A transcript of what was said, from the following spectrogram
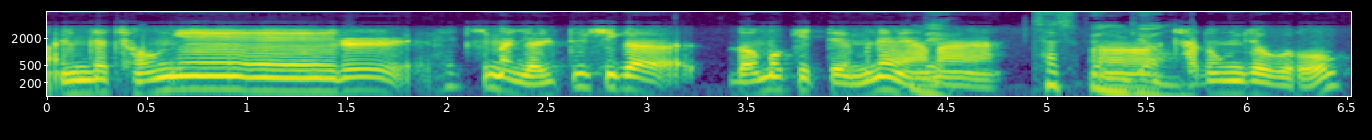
아닙니다. 정해를 했지만 12시가 넘었기 때문에 아마 차수 변경. 어, 자동적으로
